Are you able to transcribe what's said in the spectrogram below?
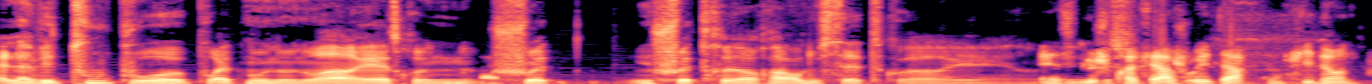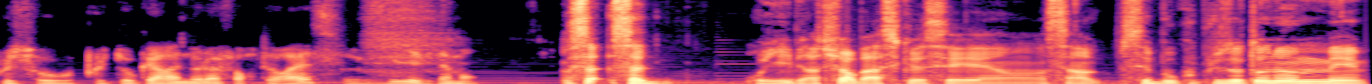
elle avait tout pour euh, pour être mono noir et être une chouette une chouette rare du set quoi. Et, Est-ce que je préfère jouer Dark Confident plutôt, plutôt qu'Arène de la Forteresse? Oui, évidemment. ça, ça, oui, bien sûr, parce que c'est un- c'est un- c'est beaucoup plus autonome, mais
